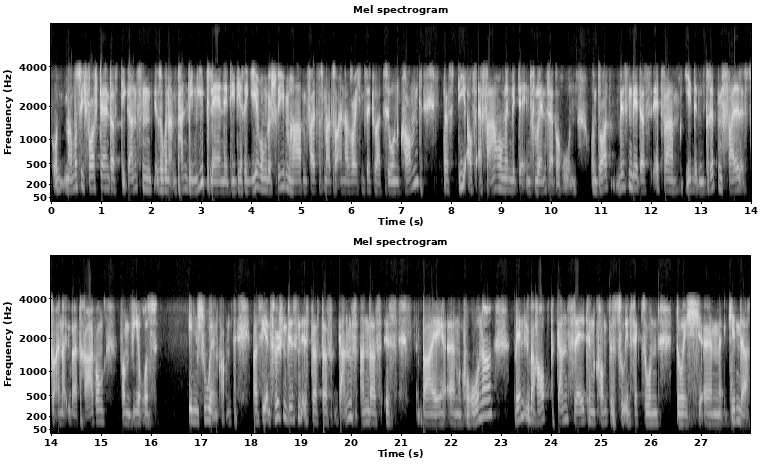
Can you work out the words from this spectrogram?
und man muss sich vorstellen, dass die ganzen sogenannten Pandemiepläne, die die Regierung geschrieben haben, falls es mal zu einer solchen Situation kommt, dass die auf Erfahrungen mit der Influenza beruhen. Und dort wissen wir, dass etwa jedem dritten Fall es zu einer Übertragung vom Virus in Schulen kommt. Was wir inzwischen wissen, ist, dass das ganz anders ist bei ähm, Corona. Wenn überhaupt, ganz selten kommt es zu Infektionen durch ähm, Kinder,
